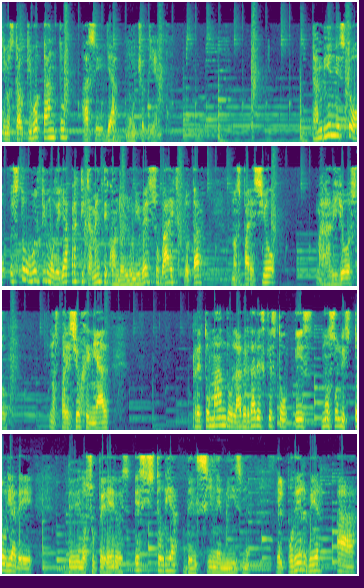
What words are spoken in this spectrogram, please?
que nos cautivó tanto hace ya mucho tiempo. También esto, esto último de ya prácticamente cuando el universo va a explotar, nos pareció maravilloso, nos pareció genial. Retomando, la verdad es que esto es no solo historia de, de los superhéroes, es historia del cine mismo. El poder ver a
